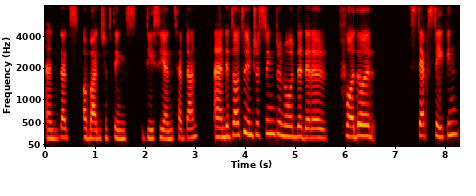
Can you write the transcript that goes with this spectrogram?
And that's a bunch of things DCNs have done. And it's also interesting to note that there are further steps taken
